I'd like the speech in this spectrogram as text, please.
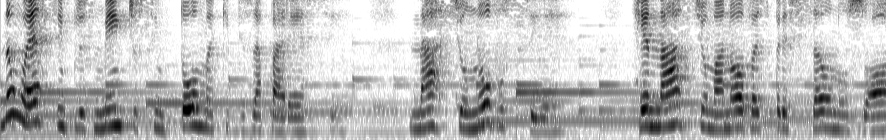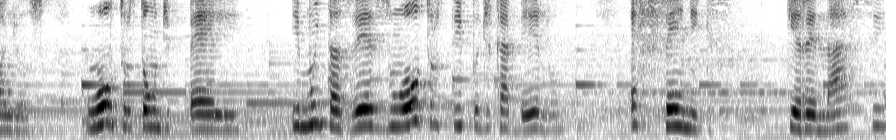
Não é simplesmente o sintoma que desaparece, nasce um novo ser, renasce uma nova expressão nos olhos, um outro tom de pele e muitas vezes um outro tipo de cabelo. É Fênix que renasce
